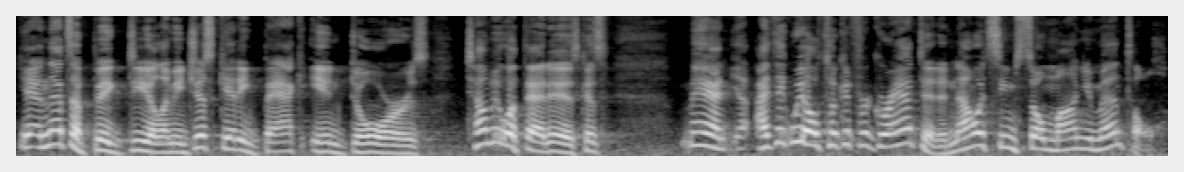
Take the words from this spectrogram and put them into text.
Yeah, and that's a big deal. I mean, just getting back indoors. Tell me what that is, because, man, I think we all took it for granted, and now it seems so monumental.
